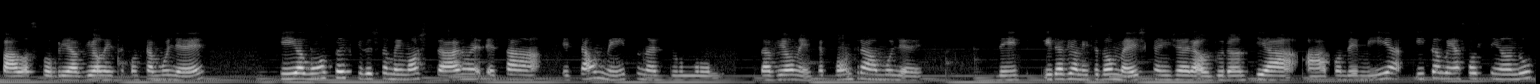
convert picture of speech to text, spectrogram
fala sobre a violência contra a mulher. E algumas pesquisas também mostraram essa, esse aumento né, do, da violência contra a mulher dentro, e da violência doméstica em geral durante a, a pandemia e também associando,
